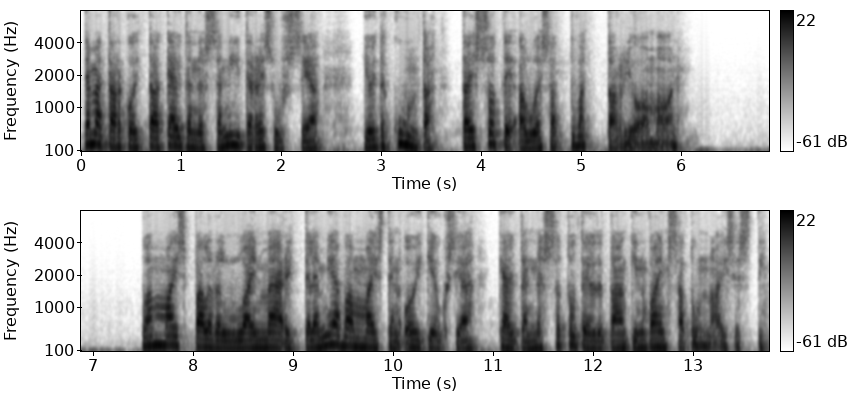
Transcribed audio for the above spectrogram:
tämä tarkoittaa käytännössä niitä resursseja, joita kunta tai sotealue sattuvat tarjoamaan. Vammaispalvelulain määrittelemiä vammaisten oikeuksia käytännössä toteutetaankin vain satunnaisesti.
